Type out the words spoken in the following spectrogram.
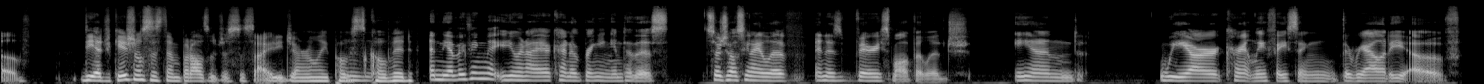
of the educational system, but also just society generally post COVID. And the other thing that you and I are kind of bringing into this so, Chelsea and I live in a very small village, and we are currently facing the reality of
